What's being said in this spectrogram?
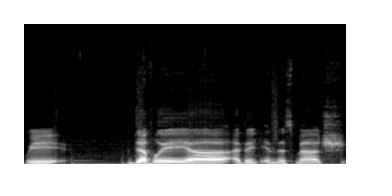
we definitely, uh, I think, in this match,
